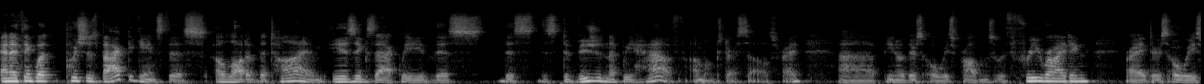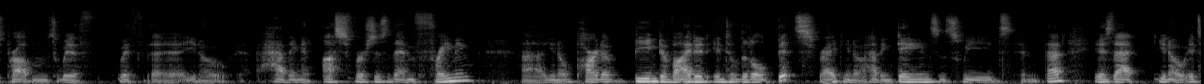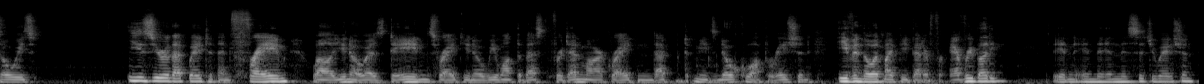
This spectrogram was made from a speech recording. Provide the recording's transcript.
And I think what pushes back against this a lot of the time is exactly this this this division that we have amongst ourselves, right? Uh, you know, there's always problems with free riding, right? There's always problems with with uh, you know having an us versus them framing uh, you know, part of being divided into little bits, right? You know, having Danes and Swedes and that is that, you know, it's always easier that way to then frame, well, you know, as Danes, right, you know, we want the best for Denmark, right? And that means no cooperation, even though it might be better for everybody in, in, in this situation.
